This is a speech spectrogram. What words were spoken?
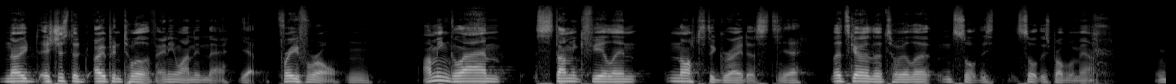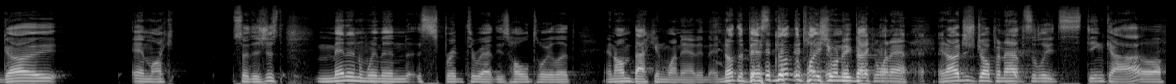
No, it's just an open toilet for anyone in there. yeah. free for all. I'm in glam, stomach feeling not the greatest. Yeah. Let's go to the toilet and sort this sort this problem out. Go and like so there's just men and women spread throughout this whole toilet and I'm backing one out in there. Not the best, not the place you want to be backing one out. And I just drop an absolute stinker oh.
